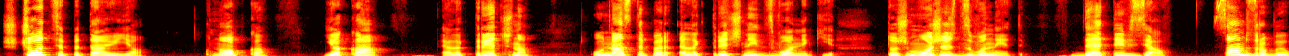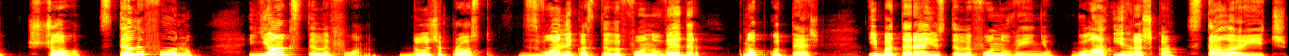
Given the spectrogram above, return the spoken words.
Що це? питаю я. Кнопка. Яка? Електрична. У нас тепер електричний дзвоник є, тож можеш дзвонити. Де ти взяв? Сам зробив. З чого? З телефону. Як з телефону? Дуже просто. Дзвоника з телефону видер, кнопку теж. І батарею з телефону вийняв. Була іграшка, стала річ.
